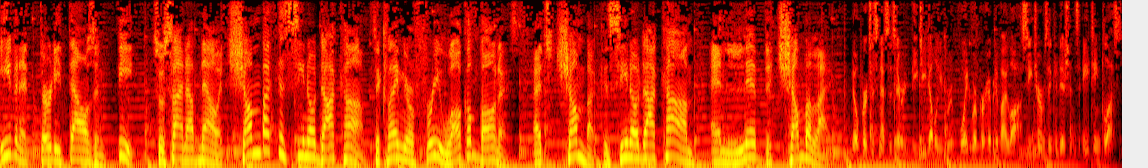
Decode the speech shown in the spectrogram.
even at 30,000 feet. So sign up now at ChumbaCasino.com to claim your free welcome bonus. That's ChumbaCasino.com and live the Chumba life. No purchase necessary. BGW. Void were prohibited by law. See terms and conditions. 18 plus.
